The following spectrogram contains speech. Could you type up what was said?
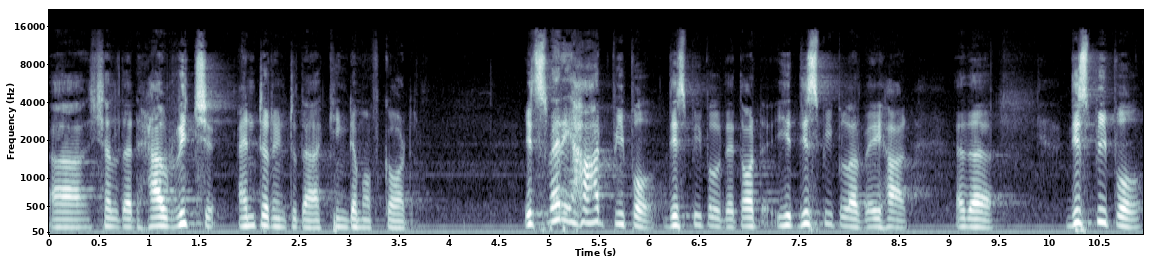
uh, shall that have rich enter into the kingdom of God. It's very hard, people. These people, they thought these people are very hard. Uh, the, these people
